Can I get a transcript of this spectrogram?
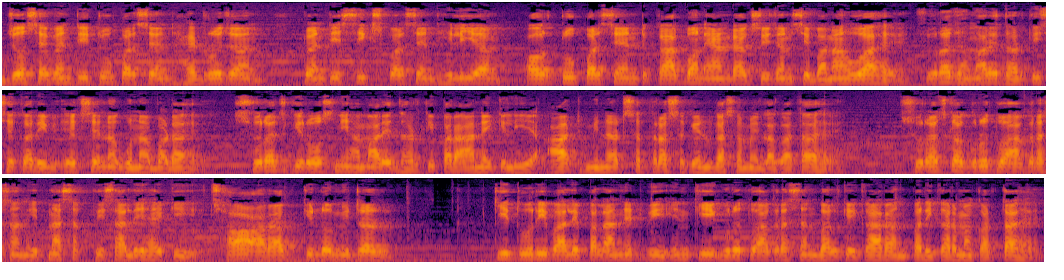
जो 72 परसेंट हाइड्रोजन 26 परसेंट हीलियम और 2 परसेंट कार्बन एंड ऑक्सीजन से बना हुआ है। सूरज हमारे धरती से करीब एक से नौ गुना बड़ा है। सूरज की रोशनी हमारे धरती पर आने के लिए 8 मिनट 17 सेकेंड का समय लगाता है। सूरज का गुरुत्व आकर्षण इतना शक्तिशाली है कि 6 अरब किलोमीटर की दूरी वाले प्लानिट भी इनकी गुरुत्वाकर्षण बल के कारण परिक्रमा करता है।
